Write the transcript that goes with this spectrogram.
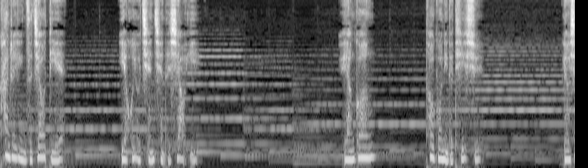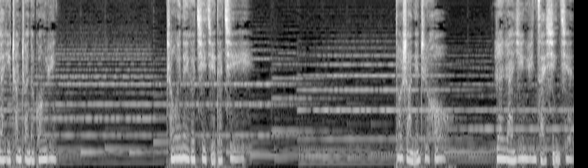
看着影子交叠，也会有浅浅的笑意。阳光透过你的 T 恤，留下一串串的光晕，成为那个季节的记忆。多少年之后，仍然氤氲在心间，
